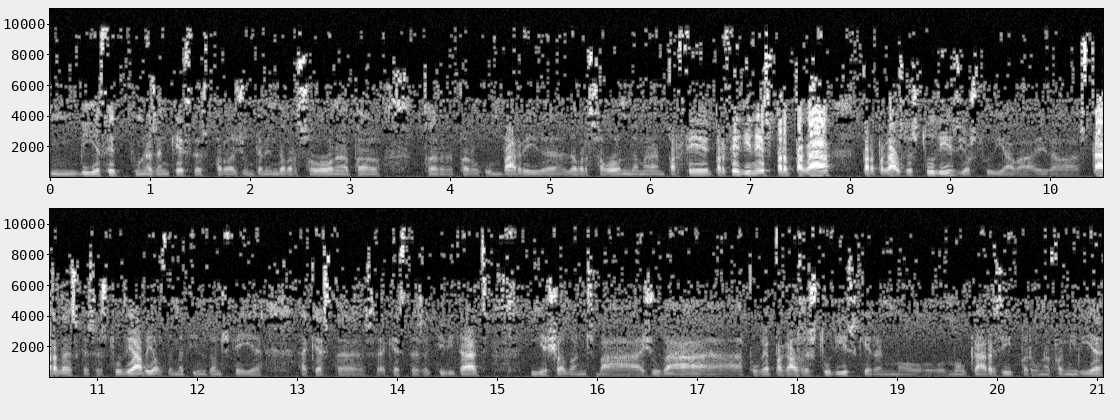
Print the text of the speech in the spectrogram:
mm, havia fet unes enquestes per l'Ajuntament de Barcelona per, per, per algun barri de, de Barcelona demanant per fer, per fer diners per pagar, per pagar els estudis. Jo estudiava, era a les tardes que s'estudiava i els de matins doncs feia aquestes, aquestes activitats. I això doncs va ajudar a, a poder pagar els estudis que eren molt, molt cars i per una família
